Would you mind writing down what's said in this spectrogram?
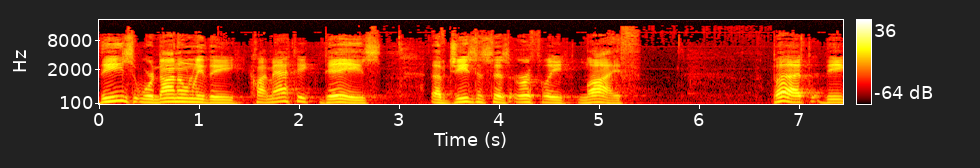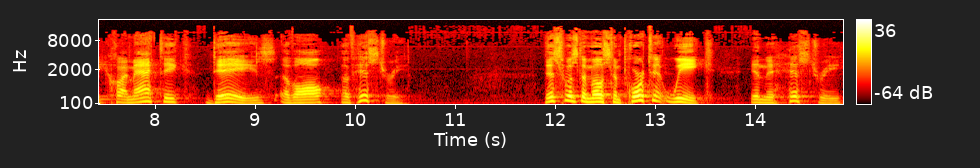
these were not only the climatic days of Jesus' earthly life, but the climatic days of all of history. This was the most important week in the history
